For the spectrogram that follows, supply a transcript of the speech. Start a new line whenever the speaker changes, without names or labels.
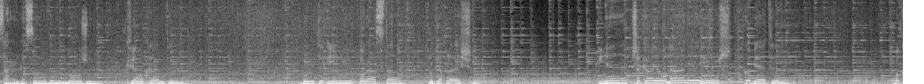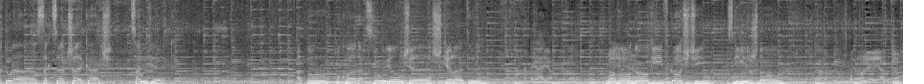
sargasowym morzu tkwią okręty. Burty im porasta trupia pleśń. I nie czekają na nie już kobiety. Bo która zechce czekać cały wiek. A po pokładach snują się szkielety. Głowo, nogi w kości z nimi rżną.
